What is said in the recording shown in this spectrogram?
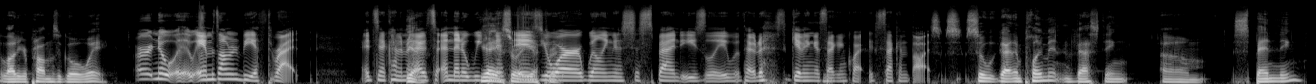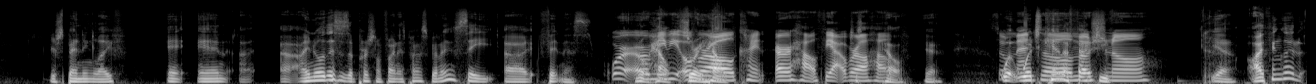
a lot of your problems would go away. Or no, Amazon would be a threat. It's a kind of, Yeah. it's, and then a Yeah, yeah, weakness sorry, is yeah, your willingness to spend easily without giving a second que- second thought. S- So we got employment, investing, um, spending, your spending life, and, and I, I know this is a personal finance podcast, but I'm gonna say uh, fitness, or No, or maybe health. Sorry, overall health. kind or health yeah overall Just health. health. Yeah, so What- which can mental affect you- emotional yeah. I think that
